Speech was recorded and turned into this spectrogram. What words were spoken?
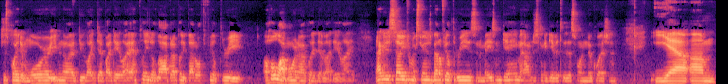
Just played it more, even though I do like Dead by Daylight. I played a lot, but I played Battlefield 3 a whole lot more than I played Dead by Daylight. And I can just tell you from experience, Battlefield 3 is an amazing game, and I'm just going to give it to this one, no question. Yeah, um,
